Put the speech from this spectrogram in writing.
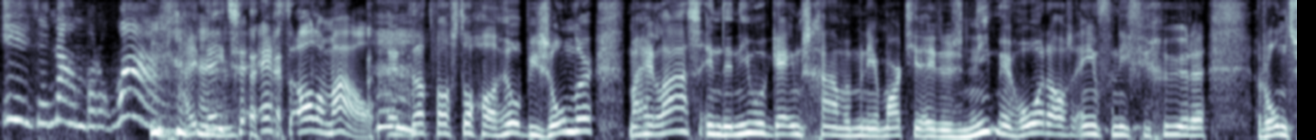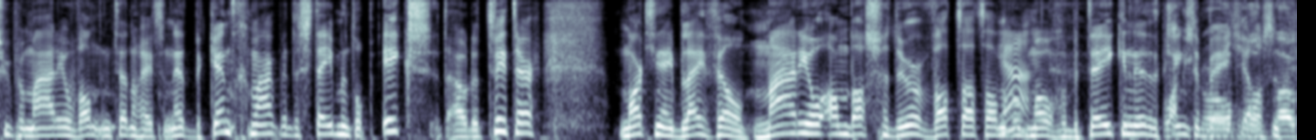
is a number one. hij deed ze echt allemaal. En dat was toch wel heel bijzonder. Maar helaas, in de nieuwe games gaan we meneer Martinet dus niet meer horen als een van die figuren rond Super Mario. Want Nintendo heeft het net bekendgemaakt met een statement op X, het oude Twitter. Martinet blijft wel Mario-ambassadeur. Wat dat dan Ja. ook mogen betekenen. Dat klinkt een beetje als zo.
